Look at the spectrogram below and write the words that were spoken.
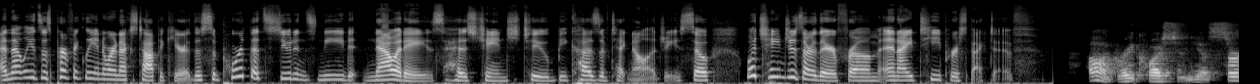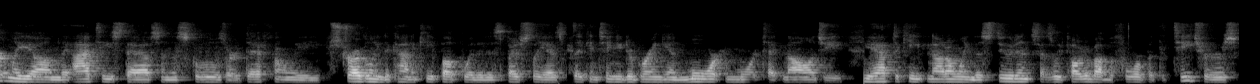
And that leads us perfectly into our next topic here. The support that students need nowadays has changed too because of technology. So, what changes are there from an IT perspective? Oh, great question. Yes, certainly um, the IT staffs and the schools are definitely struggling to kind of keep up with it, especially as they continue to bring in more and more technology. You have to keep not only the students, as we've talked about before, but the teachers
